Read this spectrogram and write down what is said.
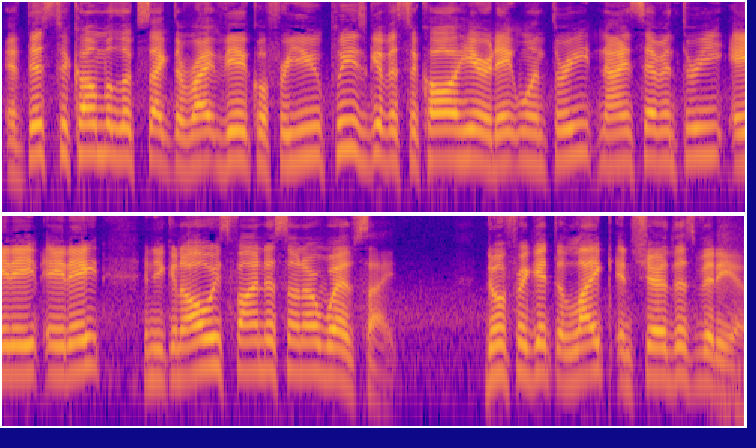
If this Tacoma looks like the right vehicle for you, please give us a call here at 813-973-8888 and you can always find us on our website. Don't forget to like and share this video.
